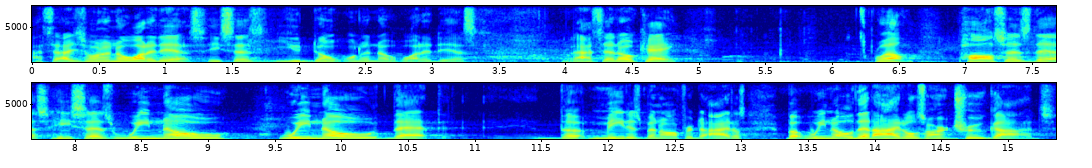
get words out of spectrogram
I said, I just want to know what it is. He says, You don't want to know what it is. And I said, Okay. Well, Paul says this. He says, We know, we know that the meat has been offered to idols, but we know that idols aren't true gods.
